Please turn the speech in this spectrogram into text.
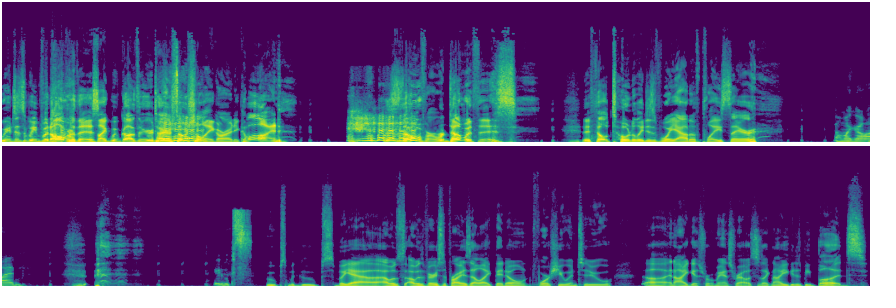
we've just we've been over this. Like we've gone through your entire social link already. Come on, this is over. We're done with this. It felt totally just way out of place there. Oh my god. Oops. oops magoops but yeah i was i was very surprised that like they don't force you into uh an Aigis romance route it's like no you can just be buds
